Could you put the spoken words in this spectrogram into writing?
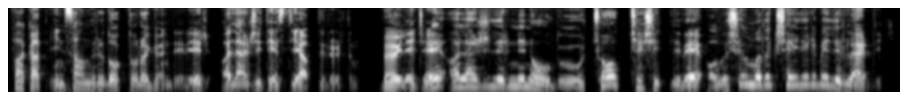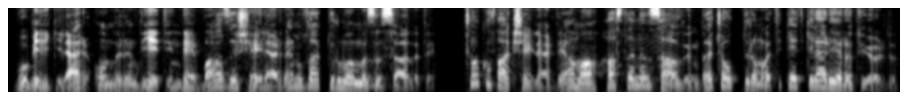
Fakat insanları doktora gönderir, alerji testi yaptırırdım. Böylece alerjilerinin olduğu çok çeşitli ve alışılmadık şeyleri belirlerdik. Bu bilgiler onların diyetinde bazı şeylerden uzak durmamızı sağladı. Çok ufak şeylerdi ama hastanın sağlığında çok dramatik etkiler yaratıyordu.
